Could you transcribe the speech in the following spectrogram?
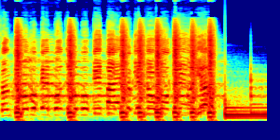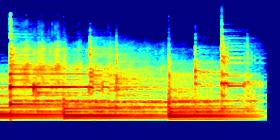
são como quer é pode,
